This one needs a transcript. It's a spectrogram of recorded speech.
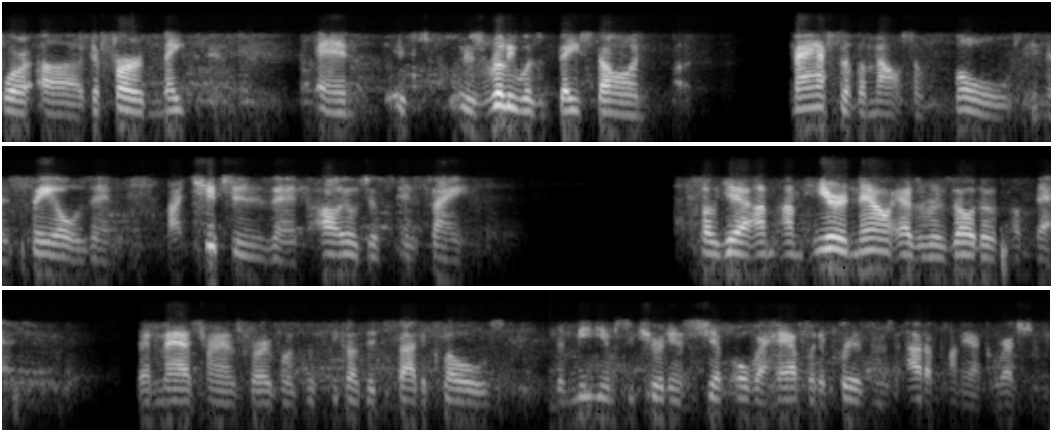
for uh, deferred maintenance. And it's, it really was based on massive amounts of mold in the cells and our kitchens and oh, it was just insane. So yeah, I'm I'm here now as a result of, of that, that mass transfer because they decided to close the medium security and ship over half of the prisoners out of Pontiac Correctional.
